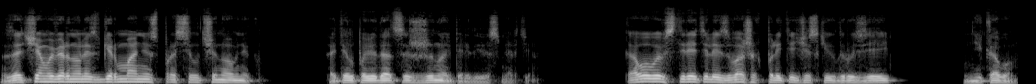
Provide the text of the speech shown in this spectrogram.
«Зачем вы вернулись в Германию?» — спросил чиновник. Хотел повидаться с женой перед ее смертью. «Кого вы встретили из ваших политических друзей?» «Никого.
